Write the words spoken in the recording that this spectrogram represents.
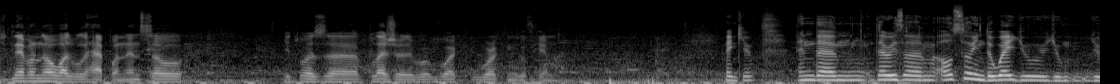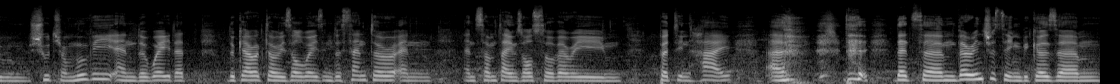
you never know what will happen. And so it was a pleasure work, working with him. Thank you. And um, there is um, also in the way you, you you shoot your movie and the way that the character is always in the center and and sometimes also very um, put in high. Uh, that's um, very interesting because um,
